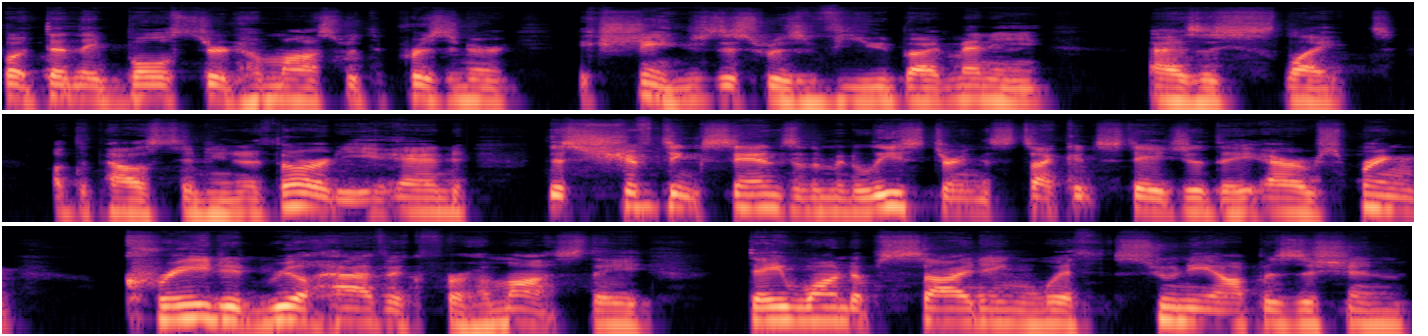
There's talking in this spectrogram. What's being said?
but then they bolstered Hamas with the prisoner exchange. This was viewed by many as a slight. of the Palestinian Authority. And this shifting sands of the Middle East during the second stage of the Arab Spring created real havoc for Hamas. They they wound up siding with Sunni opposition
